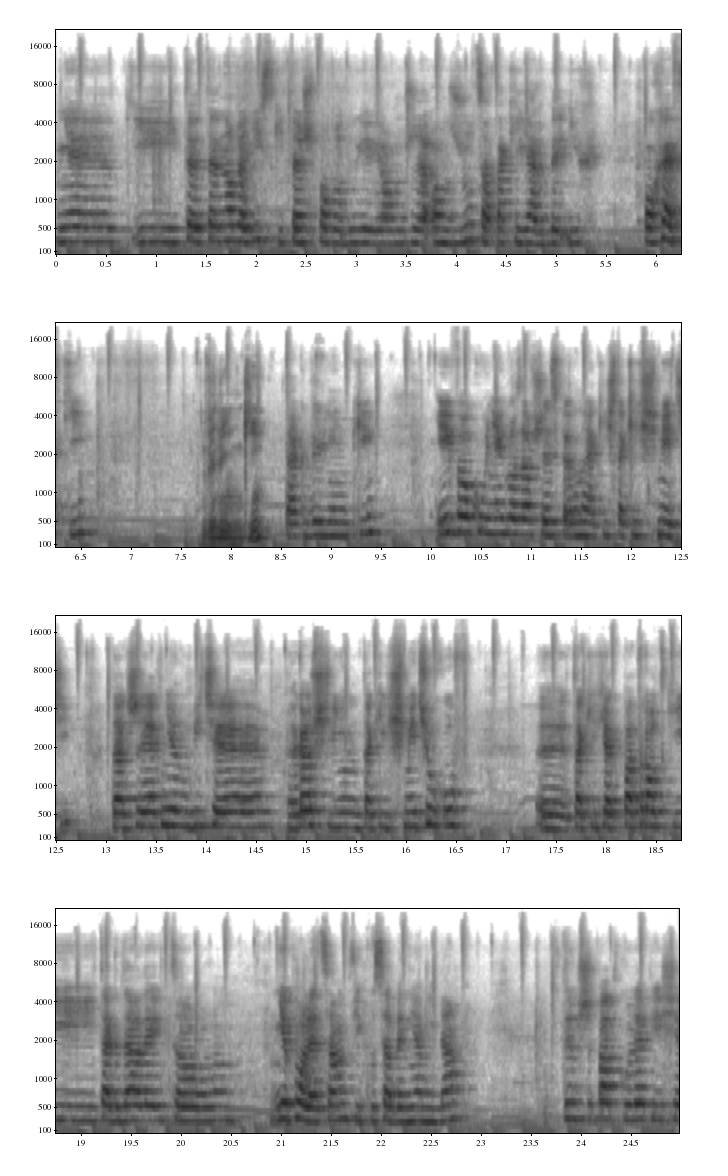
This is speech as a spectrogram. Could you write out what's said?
nie, i te, te nowe listki też powodują, że on zrzuca takie jakby ich pochewki, Wylinki? tak wylinki i wokół niego zawsze jest pełno jakichś takich śmieci. Także jak nie lubicie roślin, takich śmieciuchów, y, takich jak paprotki i tak dalej, to nie polecam fikusa Beniamina. W tym przypadku lepiej się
